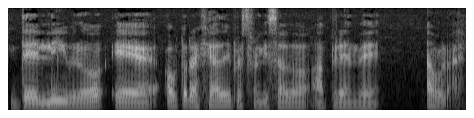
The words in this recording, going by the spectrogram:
del libro eh, y personalizado Aprende a volar.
